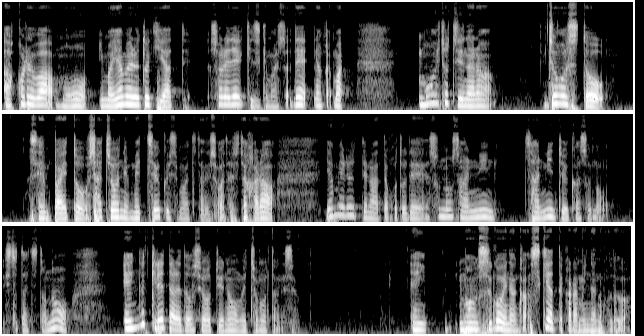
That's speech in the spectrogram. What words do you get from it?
あこれはもう今辞める時やってそれで気づきましたでなんかまあもう一つ言うなら上司と先輩と社長にめっちゃよくしてもらってたんですよ、私。だから、辞めるってなったことで、その3人、3人というかその人たちとの縁が切れたらどうしようっていうのをめっちゃ思ったんですよ。え、もうすごいなんか好きやったからみんなのことが。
